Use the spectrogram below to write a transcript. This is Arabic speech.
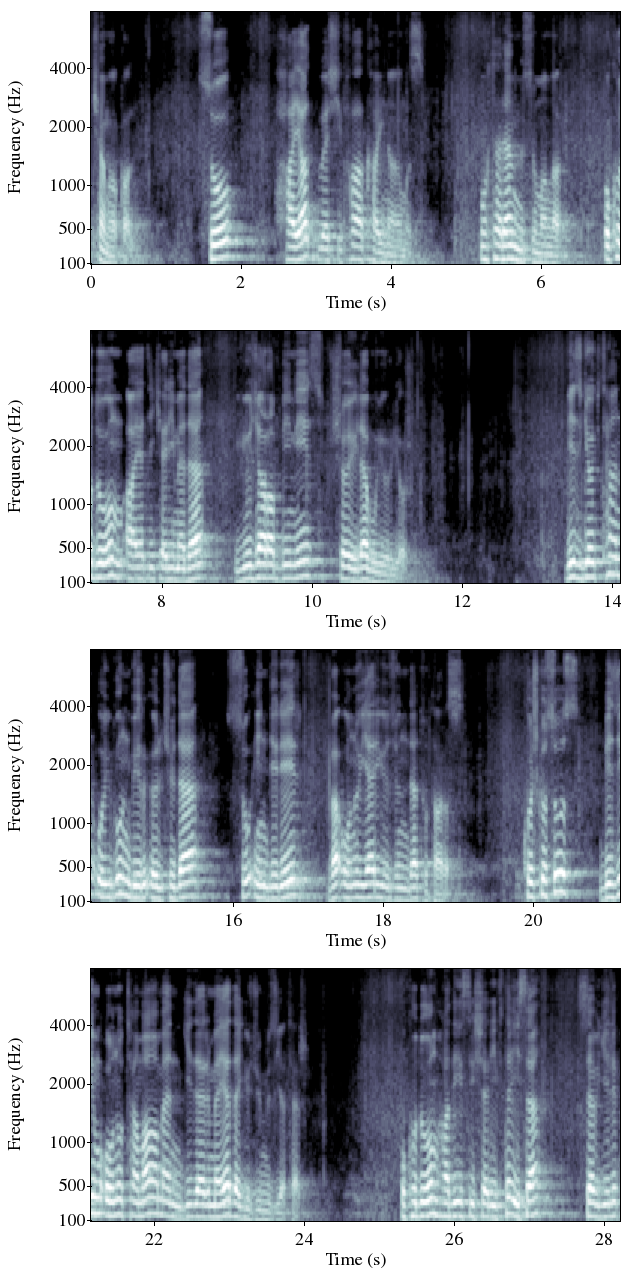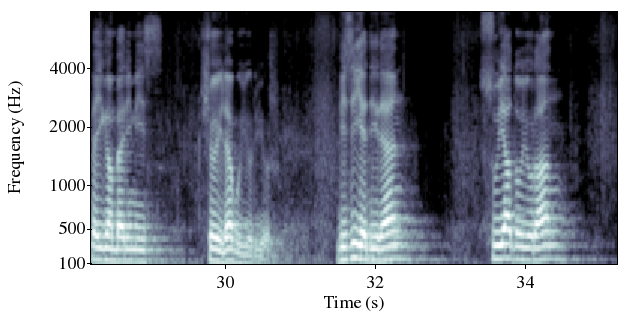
Kema kal. Su, hayat ve şifa kaynağımız. Muhterem Müslümanlar, okuduğum ayeti kerimede Yüce Rabbimiz şöyle buyuruyor. Biz gökten uygun bir ölçüde su indirir ve onu yeryüzünde tutarız. Kuşkusuz bizim onu tamamen gidermeye de gücümüz yeter. Okuduğum hadisi şerifte ise sevgili Peygamberimiz şöyle buyuruyor. Bizi yediren, suya doyuran,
